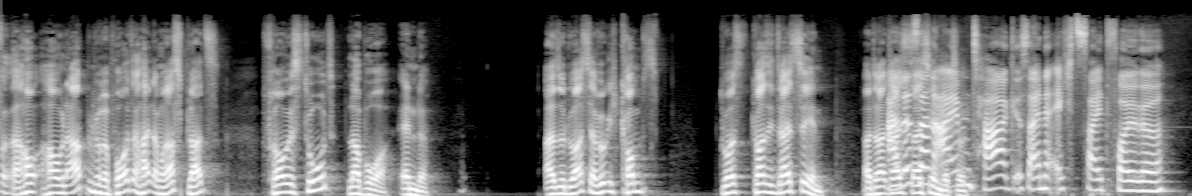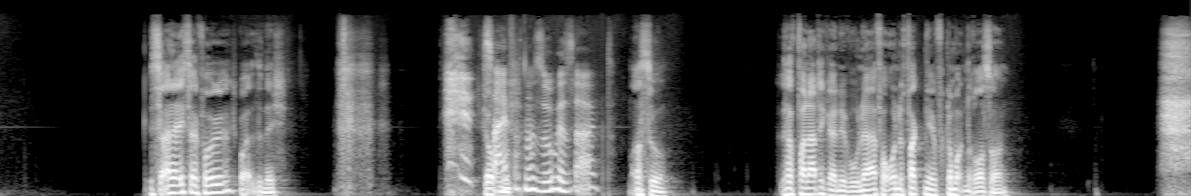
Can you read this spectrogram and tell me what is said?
Hauen ab mit dem Reporter, halt am Rastplatz. Frau ist tot, Labor, Ende. Also du hast ja wirklich kaum, du hast quasi drei Szenen. Äh, drei, Alles drei an einem Tag ist eine Echtzeitfolge. Ist das eine echte Folge? Ich weiß es nicht. Ist Glaub einfach nicht. nur so gesagt. Ach so. Das ist Fanatiker-Niveau, ne? Einfach ohne Fakten die Klamotten raushauen.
